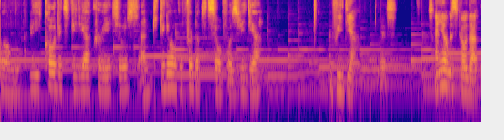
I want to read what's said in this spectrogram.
Um, we called it Fidia Creators, and the name of the product itself was Fidia. Fidia. Yes. So can you help me spell that?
